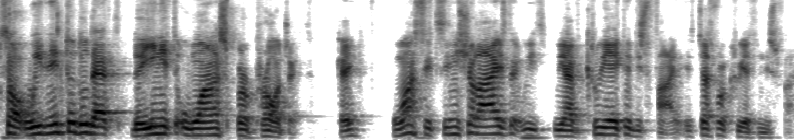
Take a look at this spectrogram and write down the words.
so we need to do that, the init once per project, okay? Once it's initialized, we, we have created this file. It's just for creating this file.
